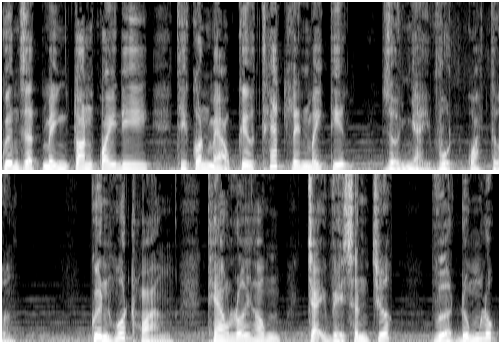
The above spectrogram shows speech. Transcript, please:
Quyên giật mình toan quay đi thì con mèo kêu thét lên mấy tiếng rồi nhảy vụt qua tường. Quyên hốt hoảng theo lối hông chạy về sân trước, vừa đúng lúc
